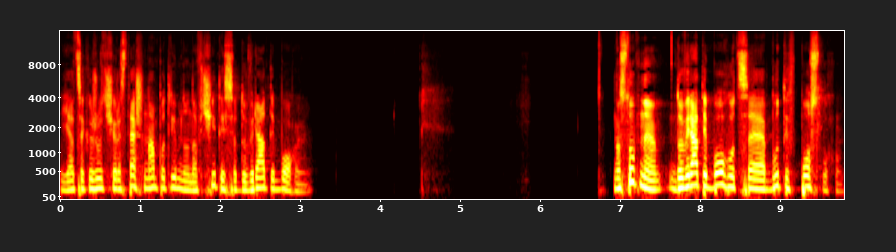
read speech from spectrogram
я це кажу через те, що нам потрібно навчитися довіряти Богові. Наступне довіряти Богу це бути в послуху.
